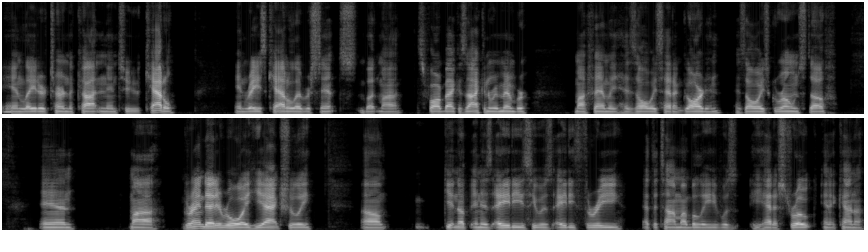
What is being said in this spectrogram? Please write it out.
and later turned the cotton into cattle and raised cattle ever since. But my as far back as I can remember, my family has always had a garden, has always grown stuff, and my granddaddy Roy, he actually um, getting up in his 80s. He was 83 at the time, I believe. Was he had a stroke and it kind of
